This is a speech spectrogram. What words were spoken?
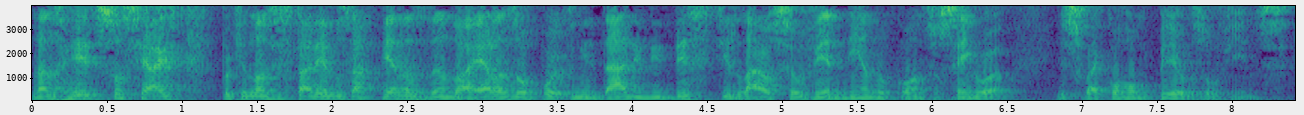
nas redes sociais, porque nós estaremos apenas dando a elas a oportunidade de destilar o seu veneno contra o Senhor. Isso vai corromper os ouvintes.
